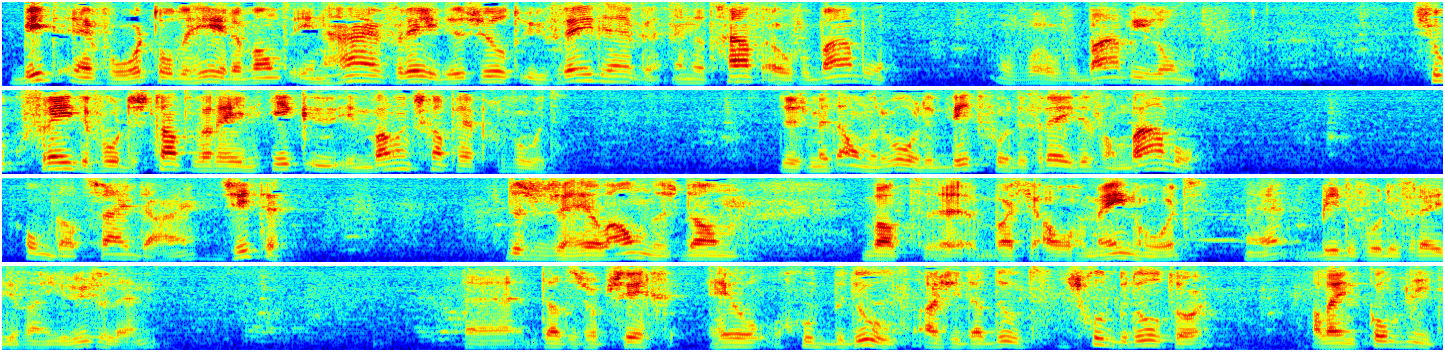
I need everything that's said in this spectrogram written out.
Bid ervoor tot de Heer, want in haar vrede zult u vrede hebben. En dat gaat over Babel, of over Babylon. Zoek vrede voor de stad waarin ik u in ballingschap heb gevoerd. Dus met andere woorden, bid voor de vrede van Babel. Omdat zij daar zitten. Dus het is heel anders dan wat, uh, wat je algemeen hoort. Hè, bidden voor de vrede van Jeruzalem. Uh, dat is op zich heel goed bedoeld. Als je dat doet. is goed bedoeld hoor. Alleen het komt niet.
